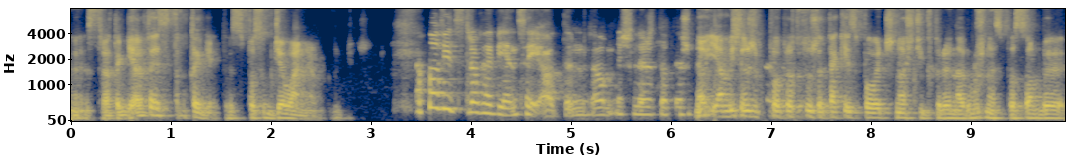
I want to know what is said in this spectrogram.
e, strategia, ale to jest strategia, to jest sposób działania. A powiedz trochę więcej o tym. No, myślę, że to też. No, ja myślę, że po prostu, że takie społeczności, które na różne sposoby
